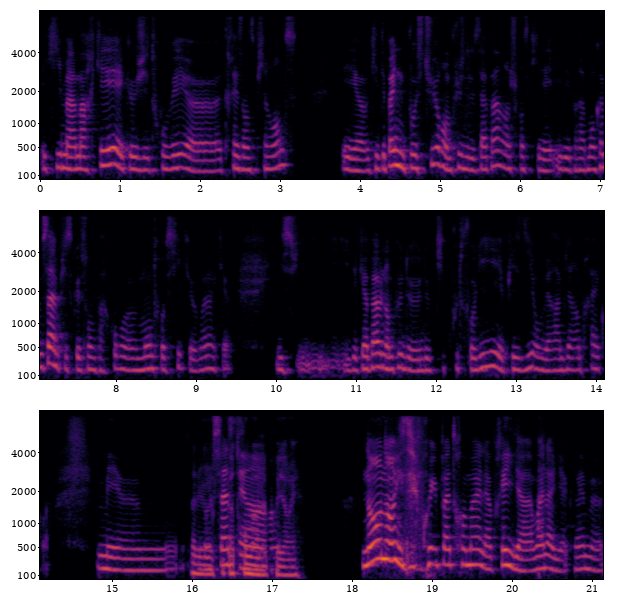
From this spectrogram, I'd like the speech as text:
et qui m'a marqué et que j'ai trouvé euh, très inspirante et euh, qui n'était pas une posture en plus de sa part. Hein. Je pense qu'il est, il est, vraiment comme ça, puisque son parcours montre aussi que voilà qu'il il est capable un peu de, petits coups de folie et puis il se dit on verra bien après quoi. Mais ça lui ça, pas trop mal a priori. Non, non, il se débrouille pas trop mal. Après, il y a, voilà, il y a quand même, euh,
